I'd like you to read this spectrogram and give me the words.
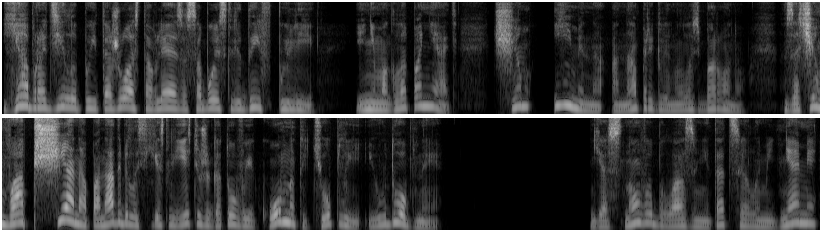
Я бродила по этажу, оставляя за собой следы в пыли, и не могла понять, чем именно она приглянулась барону. Зачем вообще она понадобилась, если есть уже готовые комнаты, теплые и удобные? Я снова была занята целыми днями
